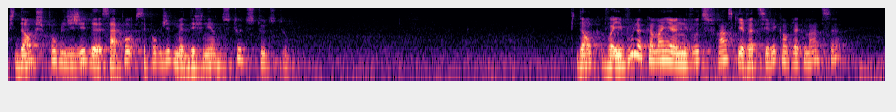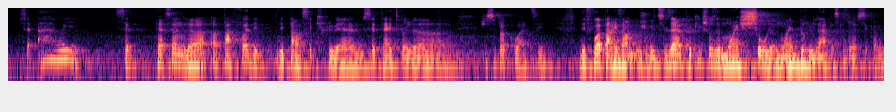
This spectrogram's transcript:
Puis donc, je suis pas obligé de, ça c'est pas obligé de me définir du tout, du tout, du tout. Puis donc, voyez-vous là, comment il y a un niveau de souffrance qui est retiré complètement de ça? C'est, ah oui, cette personne-là a parfois des, pensées cruelles ou cet être-là, je sais pas quoi, tu sais. Des fois, par exemple, je vais utiliser un peu quelque chose de moins chaud, le moins brûlant, parce que là, c'est comme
